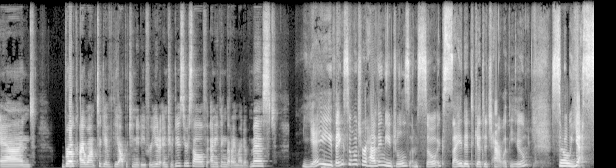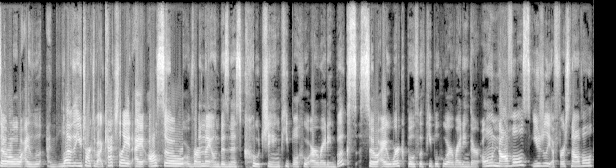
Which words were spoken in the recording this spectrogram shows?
And Brooke, I want to give the opportunity for you to introduce yourself, anything that I might have missed, Yay! Thanks so much for having me, Jules. I'm so excited to get to chat with you. So, yes, so I, I love that you talked about Catchlight. I also run my own business coaching people who are writing books. So, I work both with people who are writing their own novels, usually a first novel,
